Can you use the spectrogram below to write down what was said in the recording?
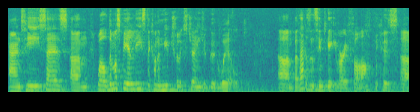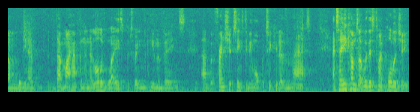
And he says, um, well, there must be at least a kind of mutual exchange of goodwill. Um, but that doesn't seem to get you very far because, um, you know, that might happen in a lot of ways between human beings. Um, but friendship seems to be more particular than that. And so he comes up with this typology.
